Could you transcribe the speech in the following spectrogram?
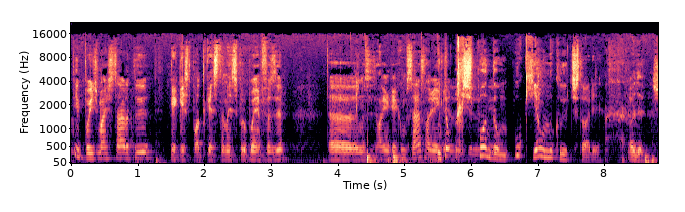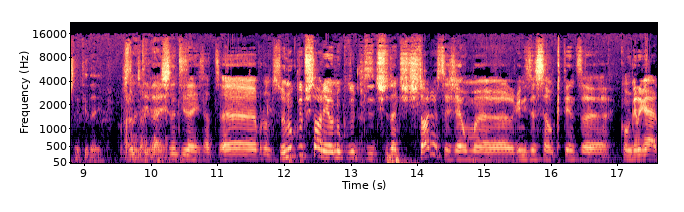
e depois, mais tarde, o que é que este podcast também se propõe a fazer. Uh, não sei se alguém quer começar. Se alguém Então quer respondam-me, o que é o núcleo de história? Olha, excelente ideia. Pronto, Excelente ideia. Excelente ideia, exato. Uh, pronto, o núcleo de história é o núcleo de estudantes de história, ou seja, é uma organização que tenta congregar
